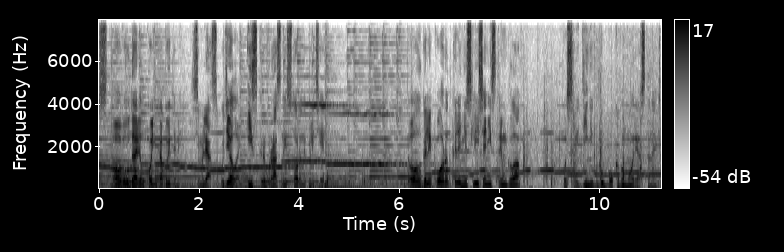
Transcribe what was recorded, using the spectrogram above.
Снова ударил конь копытами. Земля загудела, искры в разные стороны полетели. Долго ли, коротко ли неслись они стремглав, посредине глубокого моря остановились.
